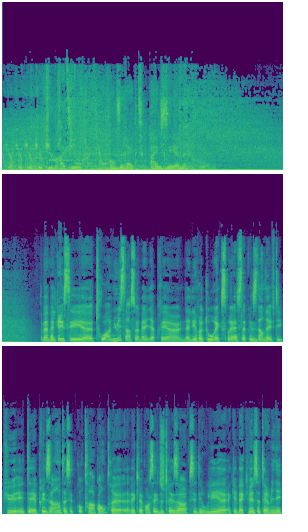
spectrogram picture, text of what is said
Cube Radio. En direct à LCN. Eh bien, malgré ces euh, trois nuits sans sommeil après un aller-retour express, la présidente de la FTQ était présente à cette courte rencontre euh, avec le Conseil du Trésor qui s'est déroulée euh, à Québec, qui vient de se terminer.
